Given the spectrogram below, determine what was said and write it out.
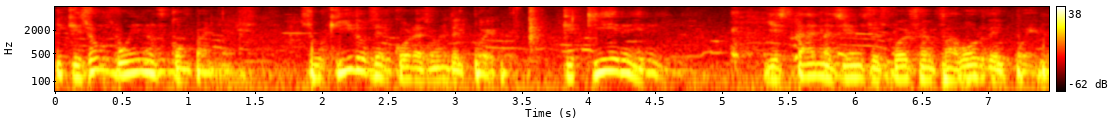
y que son buenos compañeros, surgidos del corazón del pueblo, que quieren y están haciendo su esfuerzo en favor del pueblo.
